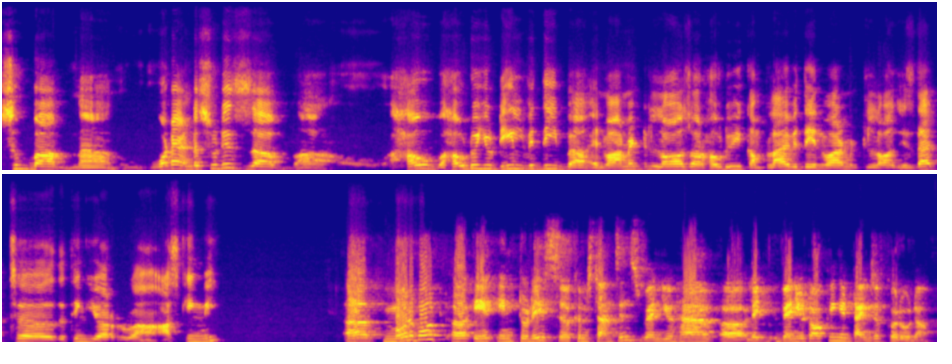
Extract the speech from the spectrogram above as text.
So, uh, uh, what I understood is uh, uh how how do you deal with the uh, environmental laws, or how do you comply with the environmental laws? Is that uh, the thing you are asking me? more about in, in, today's circumstances when you have like when you're talking in times of corona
